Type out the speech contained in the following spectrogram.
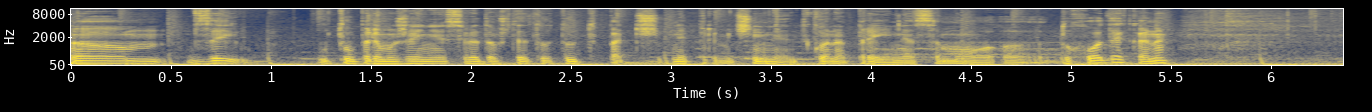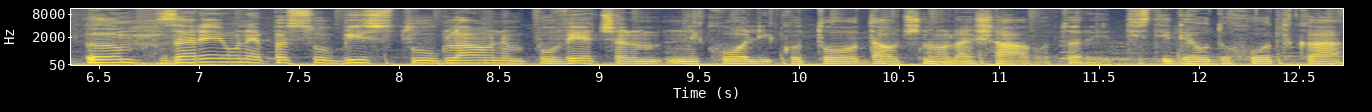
Um, zdaj, v to premoženje je seveda všteto tudi pač nepremičnine in tako naprej, ne samo uh, dohodek. Ne? Um, za revne pa so v bistvu v glavnem povečali nekoliko to davčno olajšavo, torej tisti del dohodka,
